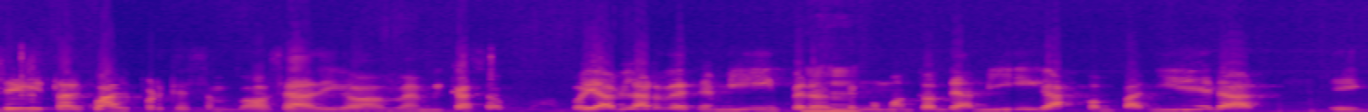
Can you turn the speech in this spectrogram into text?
Sí, tal cual, porque son, o sea, digo, en mi caso voy a hablar desde mí, pero uh -huh. tengo un montón de amigas, compañeras y,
